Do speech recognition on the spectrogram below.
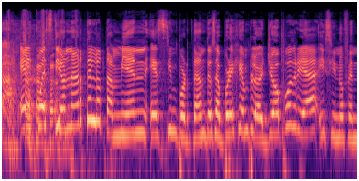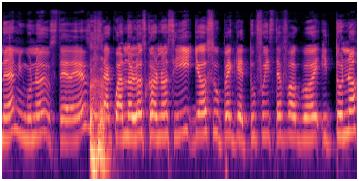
El cuestionártelo también es importante. O sea, por ejemplo, yo podría, y sin ofender a ninguno de ustedes, o sea, cuando los conocí, yo supe que tú fuiste fuckboy y tú no.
